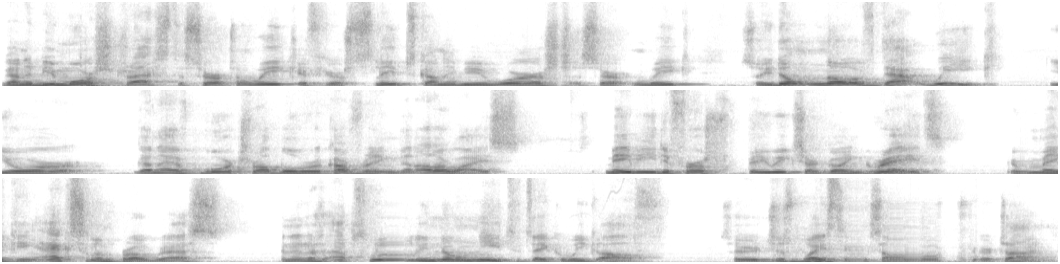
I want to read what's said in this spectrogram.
going to be more stressed a certain week, if your sleep's going to be worse a certain week. So you don't know if that week you're going to have more trouble recovering than otherwise. Maybe the first three weeks are going great, you're making excellent progress, and then there's absolutely no need to take a week off. So you're just mm-hmm. wasting some of your time.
